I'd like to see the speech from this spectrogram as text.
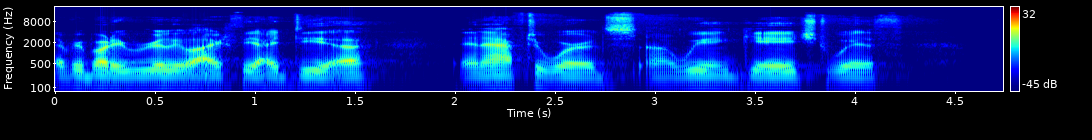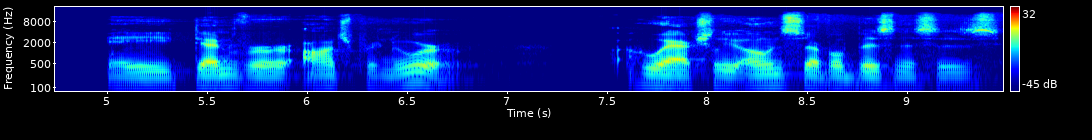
Everybody really liked the idea, and afterwards, uh, we engaged with a Denver entrepreneur who actually owns several businesses,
